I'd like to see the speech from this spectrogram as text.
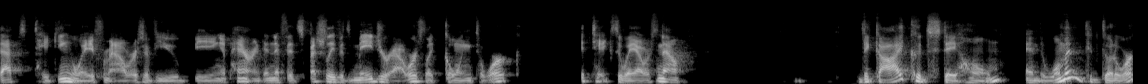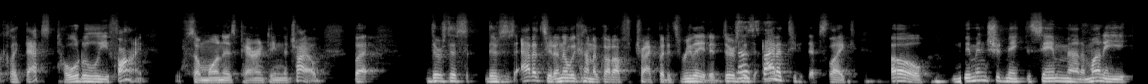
that's taking away from hours of you being a parent. And if it's, especially if it's major hours like going to work, it takes away hours. Now, the guy could stay home and the woman could go to work. Like that's totally fine. Someone is parenting the child. But there's this there's this attitude. I know we kind of got off track, but it's related. There's no, this attitude that's like, oh, women should make the same amount of money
